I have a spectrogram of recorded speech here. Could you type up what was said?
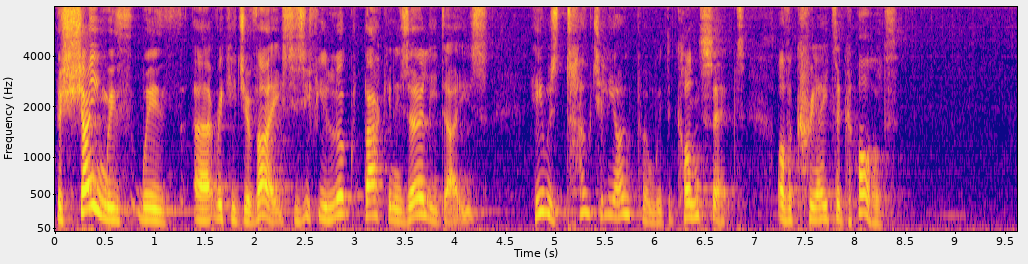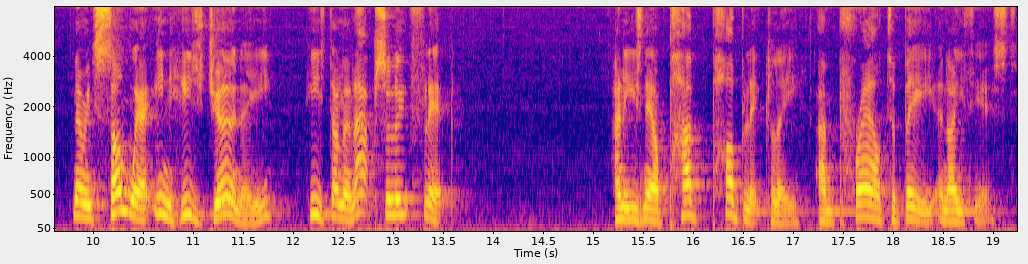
The shame with, with uh, Ricky Gervais is if you look back in his early days, he was totally open with the concept of a creator God. Now, in somewhere in his journey, he's done an absolute flip. And he's now pub- publicly and proud to be an atheist.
